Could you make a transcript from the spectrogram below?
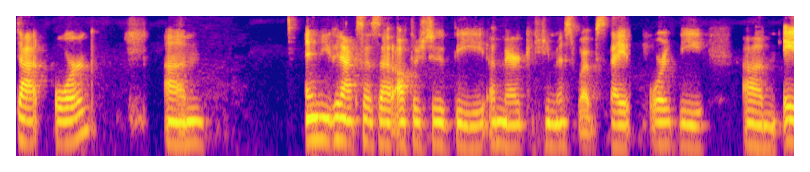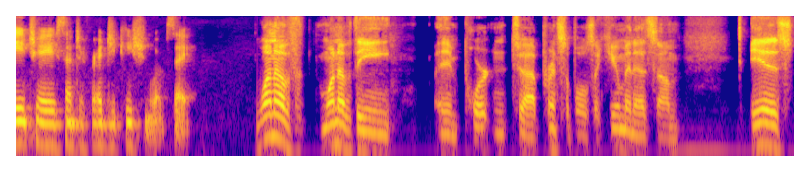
dot org. Um, and you can access that all through the American Humanist website or the um, AHA Center for Education website. One of one of the important uh, principles of humanism is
